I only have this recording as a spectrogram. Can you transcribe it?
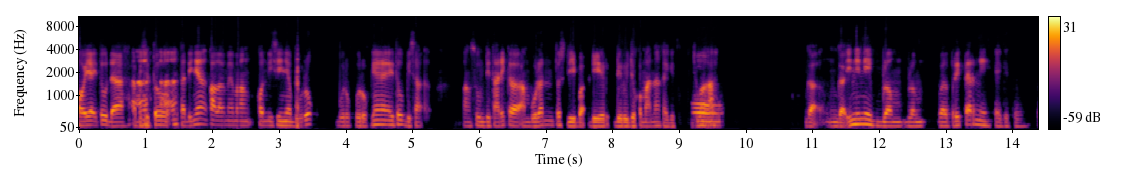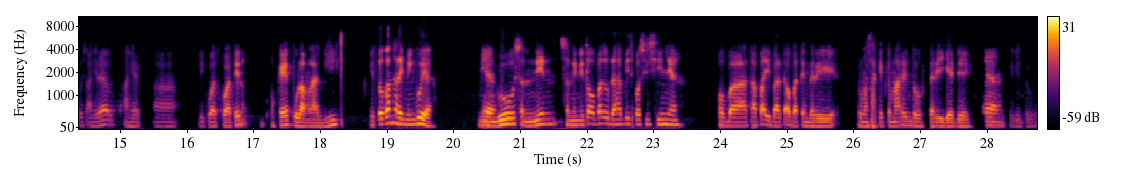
Oh ya itu udah. Habis uh, itu uh. tadinya kalau memang kondisinya buruk, buruk-buruknya itu bisa langsung ditarik ke ambulan terus di, di dirujuk ke mana kayak gitu. Cuma oh. nggak nggak ini nih belum belum well prepare nih kayak gitu terus akhirnya akhir uh, dikuat-kuatin oke okay, pulang lagi itu kan hari minggu ya iya. minggu yeah. senin senin itu obat udah habis posisinya obat apa ibaratnya obat yang dari rumah sakit kemarin tuh dari IGD yeah. kayak gitu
